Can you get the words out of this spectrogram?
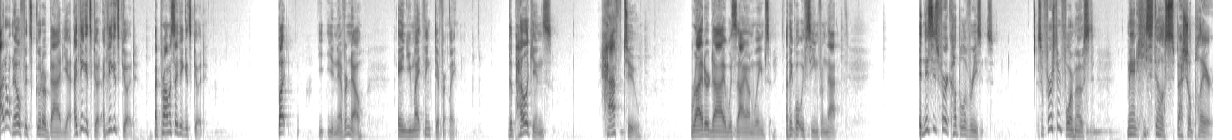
I don't know if it's good or bad yet. I think it's good. I think it's good. I promise I think it's good. But y- you never know. And you might think differently. The Pelicans have to ride or die with Zion Williamson. I think what we've seen from that. And this is for a couple of reasons. So, first and foremost, man, he's still a special player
